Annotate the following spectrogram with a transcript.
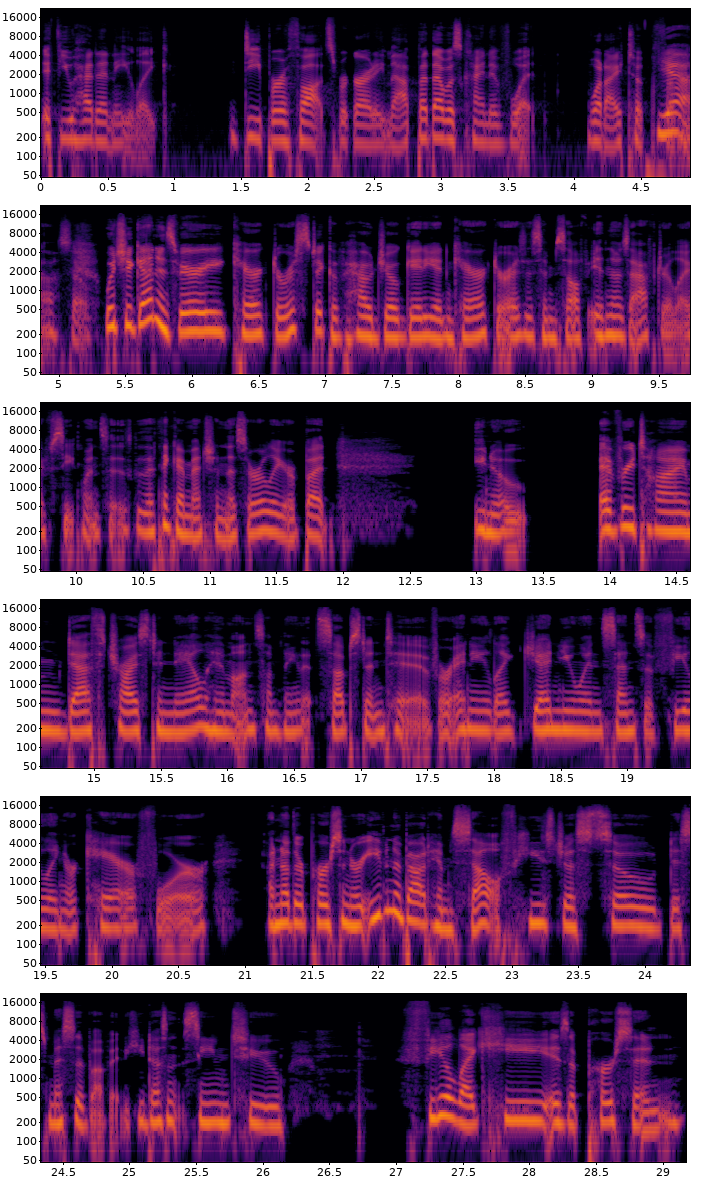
if you had any like deeper thoughts regarding that, but that was kind of what what I took yeah. It, so. Which again is very characteristic of how Joe Gideon characterizes himself in those afterlife sequences. Because I think I mentioned this earlier, but you know, every time death tries to nail him on something that's substantive or any like genuine sense of feeling or care for another person or even about himself, he's just so dismissive of it. He doesn't seem to feel like he is a person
